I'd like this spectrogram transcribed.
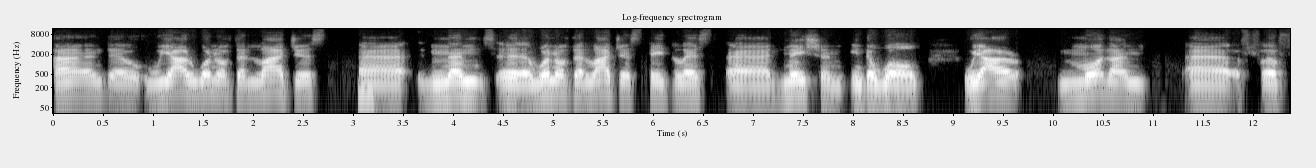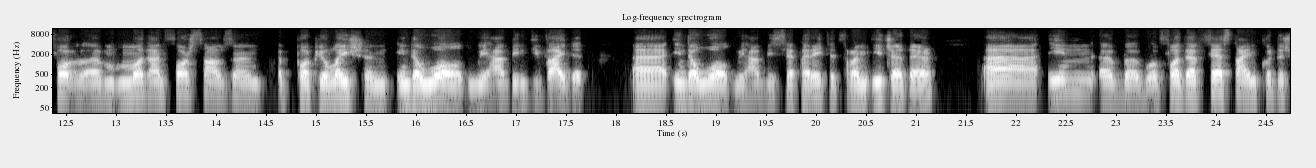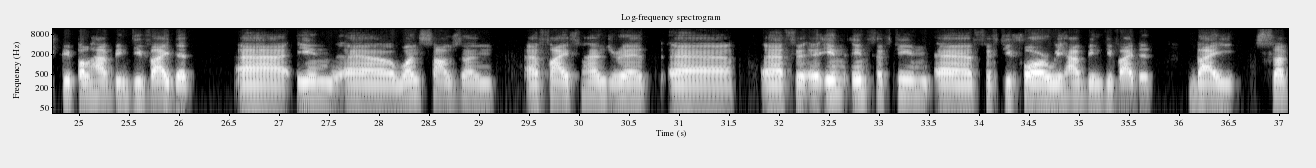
And uh, we are one of the largest uh, non, uh, one of the largest stateless uh, nation in the world. We are more than uh, uh, for, uh, more than 4,000 population in the world. We have been divided in the world. We have been separated from each other. in for the first time, Kurdish people have been divided in 1,000 uh, 500 uh, uh, in in 1554 we have been divided by uh, uh,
